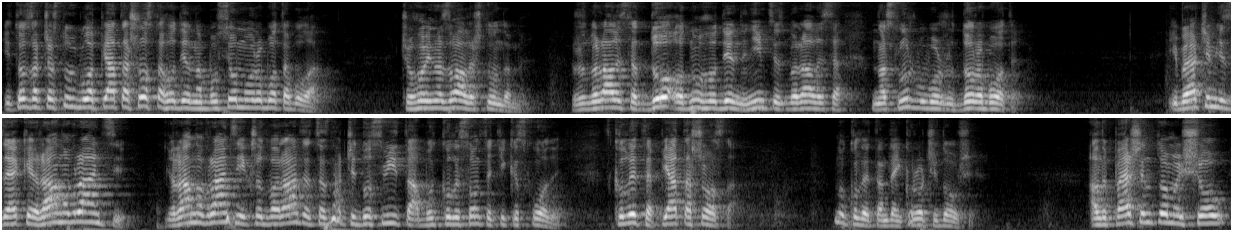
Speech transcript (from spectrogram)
І то зачастую була 5-6 година, бо в сьому робота була. Чого і назвали штундами. Розбиралися до 1 години. Німці збиралися на службу Божу до роботи. І бачимо єзеки рано вранці. Рано вранці, якщо два ранці, це значить до світа, або коли сонце тільки сходить. Коли це п'ята, шоста. Ну, коли там день коротший довший. Але першим тому йшов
